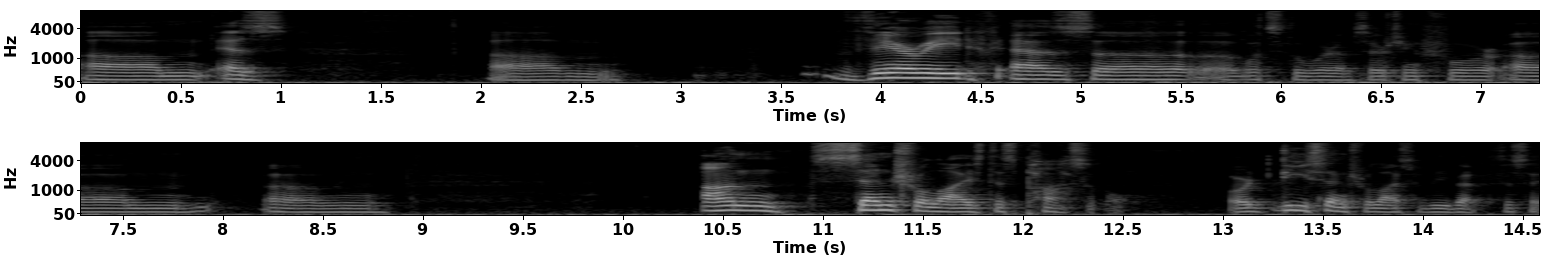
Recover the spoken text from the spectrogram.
um, as um, varied as uh, what's the word I'm searching for? Um, um, uncentralized as possible or decentralized would be better to say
